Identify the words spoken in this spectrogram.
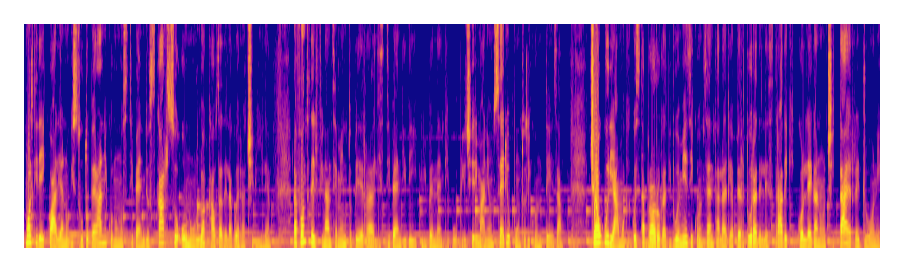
molti dei quali hanno vissuto per anni con uno stipendio scarso o nullo a causa della guerra civile. La fonte del finanziamento finanziamento per gli stipendi dei dipendenti pubblici rimane un serio punto di contesa. Ci auguriamo che questa proroga di due mesi consenta la riapertura delle strade che collegano città e regioni,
